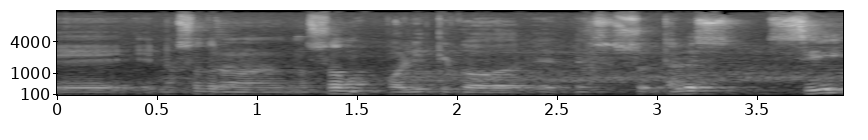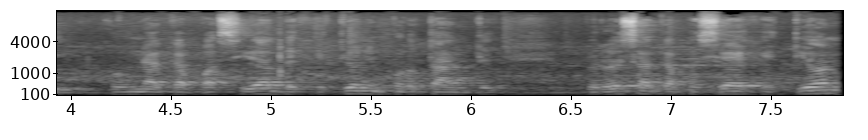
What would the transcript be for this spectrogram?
Eh, nosotros no, somos políticos, eh, tal vez sí, con una capacidad de gestión importante, pero esa capacidad de gestión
